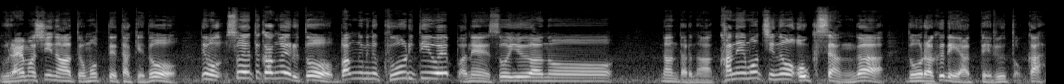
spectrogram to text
羨ましいなって思ってたけど、でも、そうやって考えると、番組のクオリティはやっぱね、そういう、あのー、なんだろうな、金持ちの奥さんが道楽でやってるとか、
